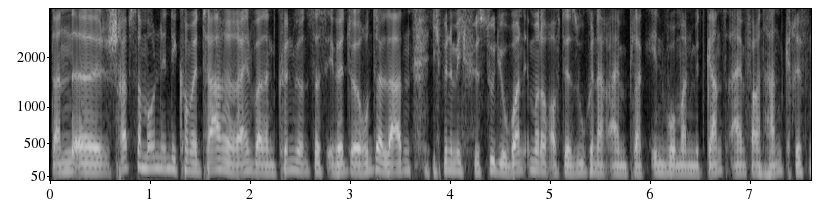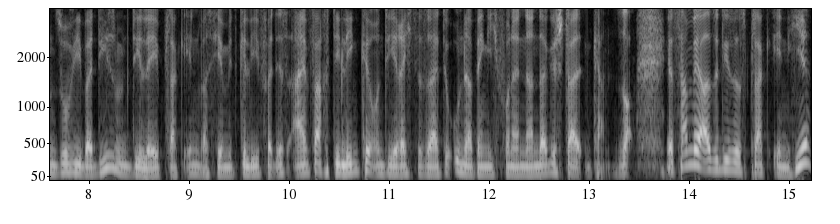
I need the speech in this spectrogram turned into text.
dann äh, schreib's doch mal unten in die Kommentare rein, weil dann können wir uns das eventuell runterladen. Ich bin nämlich für Studio One immer noch auf der Suche nach einem Plugin, wo man mit ganz einfachen Handgriffen, so wie bei diesem Delay-Plugin, was hier mitgeliefert ist, einfach die linke und die rechte Seite unabhängig voneinander gestalten kann. So, jetzt haben wir also dieses Plugin hier.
